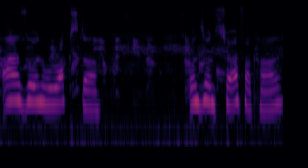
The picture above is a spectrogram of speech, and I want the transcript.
ah, so ein Rockstar. Und so ein Surfer Karl.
